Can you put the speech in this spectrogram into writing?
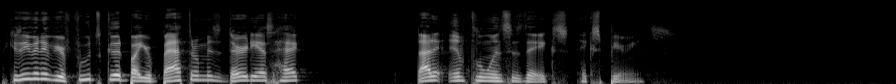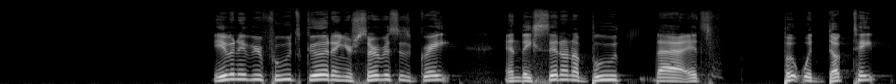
Because even if your food's good but your bathroom is dirty as heck, that influences the ex- experience. Even if your food's good and your service is great and they sit on a booth that it's put with duct tape,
